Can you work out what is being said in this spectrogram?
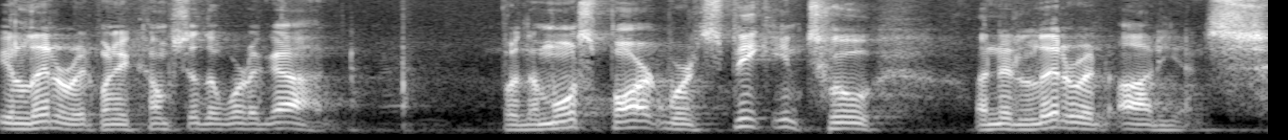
illiterate when it comes to the Word of God. For the most part, we're speaking to an illiterate audience.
